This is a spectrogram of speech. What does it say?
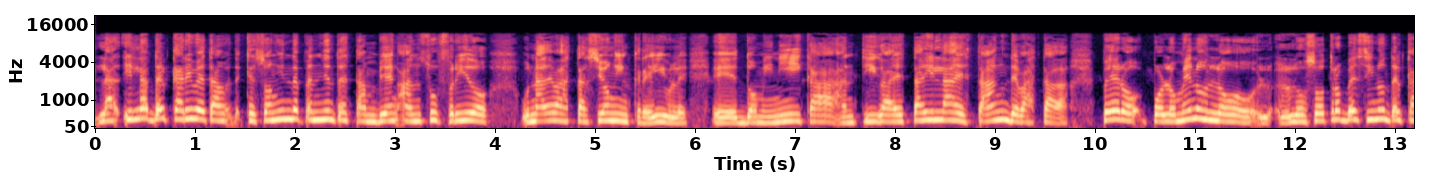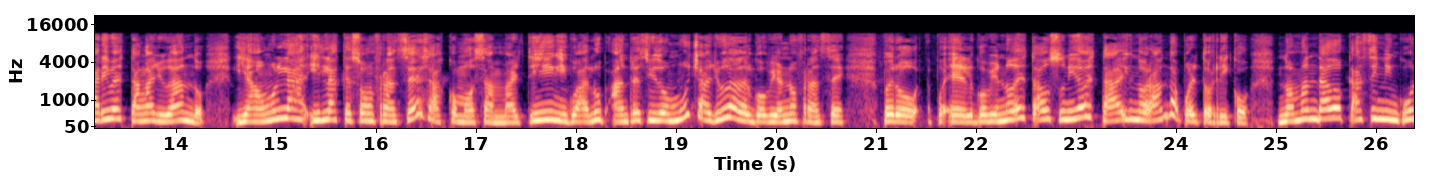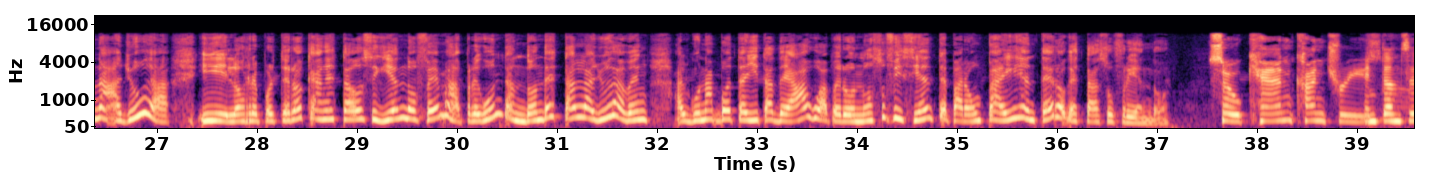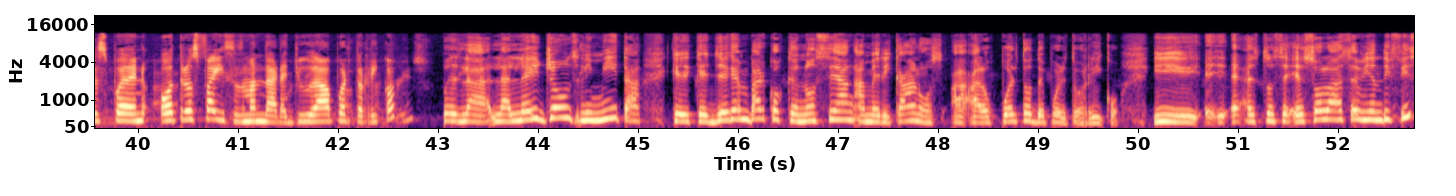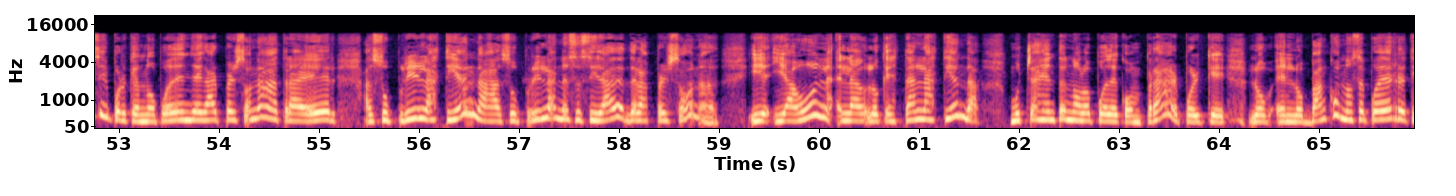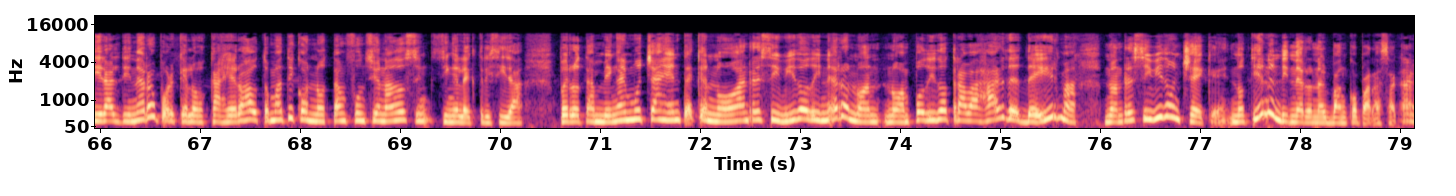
Las islas del Caribe que son independientes también han sufrido una devastación increíble. Eh, Dominica, Antigua, estas islas están devastadas, pero por lo menos los otros vecinos del Caribe están ayudando. Y aún las islas que son francesas como San Martín y Guadalupe han recibido mucha ayuda del gobierno francés, pero pues, el gobierno de Estados Unidos está ignorando a Puerto Rico, no ha mandado casi ninguna ayuda. Y los reporteros que han estado siguiendo FEMA preguntan dónde está la ayuda, ven algunas botellitas de agua, pero no suficiente para un país entero que está sufriendo. Entonces, ¿pueden otros países mandar ayuda a Puerto Rico? Pues la, ley Jones limita que, lleguen barcos que no sean americanos a, los puertos de Puerto Rico. Y eh, eh, entonces eso lo hace bien difícil porque no pueden llegar personas a traer, a suplir las tiendas, a suplir las necesidades de las personas. Y, aún lo que está en las tiendas, mucha gente no lo puede comprar porque en los bancos no se puede retirar dinero porque los cajeros automáticos no están funcionando sin, sin electricidad. Pero también hay mucha gente que no han dinero, no han, no han podido trabajar desde Irma, no han recibido un cheque, no tienen dinero en el banco para sacar.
